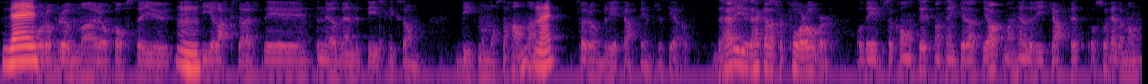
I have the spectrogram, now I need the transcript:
Nej. står och brummar och kostar ju Mm. 10 laxar. Det är inte nödvändigtvis liksom dit man måste hamna Nej. för att bli kaffeintresserad. Det här, är det här kallas för pour over. Och det är inte så konstigt. Man tänker att ja, man häller i kaffet och så häller man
